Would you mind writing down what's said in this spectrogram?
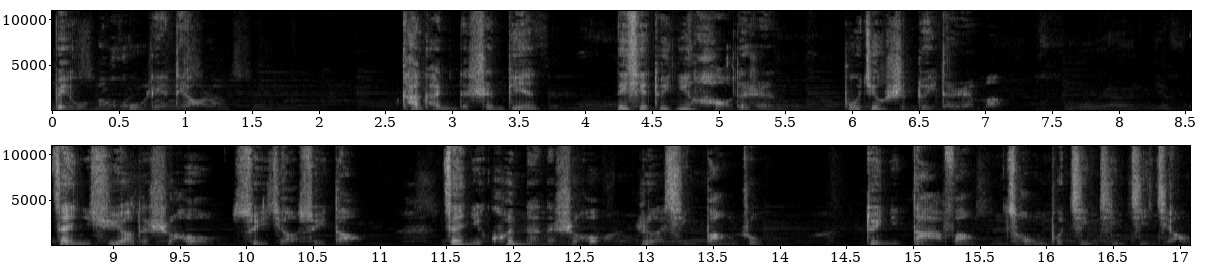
被我们忽略掉了。看看你的身边，那些对你好的人，不就是对的人吗？在你需要的时候随叫随到，在你困难的时候热心帮助。对你大方，从不斤斤计较，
